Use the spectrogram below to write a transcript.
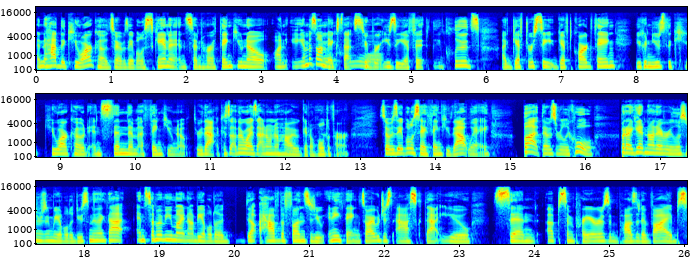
and it had the QR code. So I was able to scan it and send her a thank you note. On Amazon oh, makes that super easy. If it includes a gift receipt, gift card thing, you can use the Q- QR code and send them a thank you note through that. Because otherwise, I don't know how I would get a hold of her. So I was able to say thank you that way. But that was really cool. But I get not every listener is going to be able to do something like that. And some of you might not be able to have the funds to do anything. So I would just ask that you send up some prayers and positive vibes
